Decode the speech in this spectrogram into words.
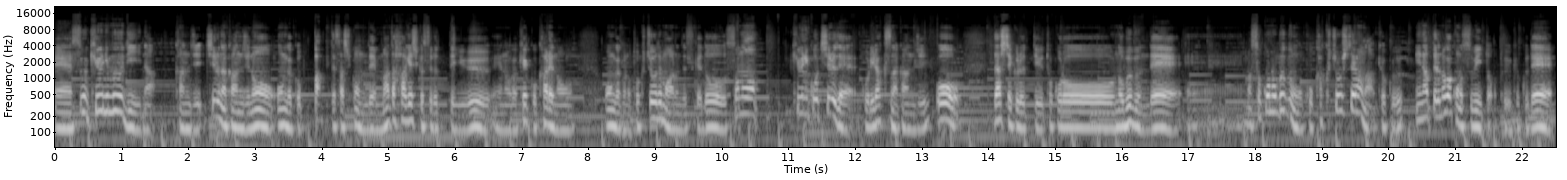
えー、すごい急にムーディーな感じ、チルな感じの音楽をバッて差し込んで、また激しくするっていうのが結構彼の音楽の特徴でもあるんですけど、その急にこうチルでこうリラックスな感じを出してくるっていうところの部分で、えー、まあ、そこの部分をこう拡張したような曲になってるのがこのスイートという曲で、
